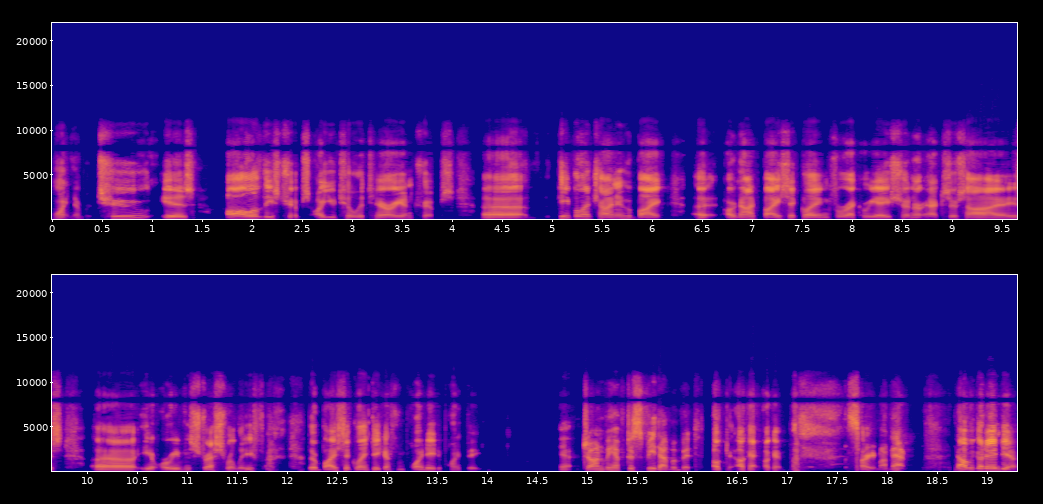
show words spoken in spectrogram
Point number two is all of these trips are utilitarian trips. Uh, people in China who bike uh, are not bicycling for recreation or exercise uh, or even stress relief. They're bicycling to get from point A to point B. Yeah, John, we have to speed up a bit. Okay, okay, okay. Sorry about that. Now we go to India.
